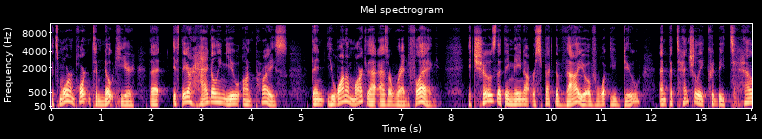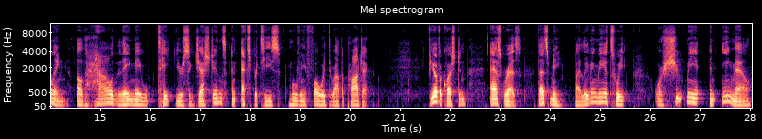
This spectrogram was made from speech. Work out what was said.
It's more important to note here that if they are haggling you on price, then you want to mark that as a red flag it shows that they may not respect the value of what you do and potentially could be telling of how they may take your suggestions and expertise moving forward throughout the project. If you have a question, ask Rezzz. That's me by leaving me a tweet or shoot me an email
